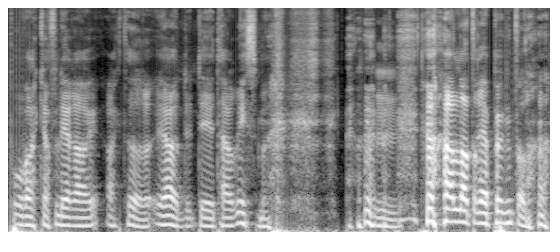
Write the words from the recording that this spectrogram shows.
Påverkar flera aktörer. Ja, det, det är terrorism. Mm. Alla tre punkterna.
